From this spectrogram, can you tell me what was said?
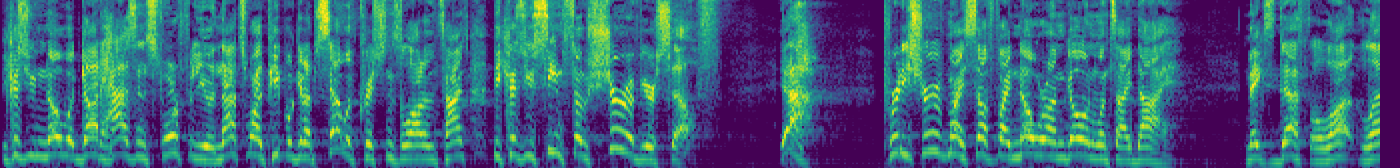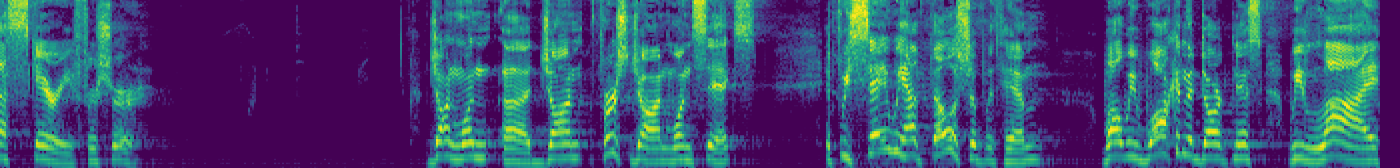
Because you know what God has in store for you. And that's why people get upset with Christians a lot of the times, because you seem so sure of yourself. Yeah, pretty sure of myself if I know where I'm going once I die. makes death a lot less scary, for sure. John 1, uh, John, 1 John 1 6. If we say we have fellowship with him while we walk in the darkness, we lie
